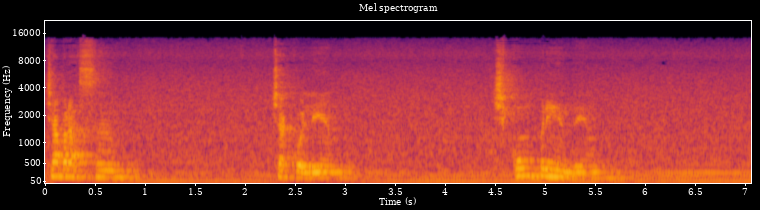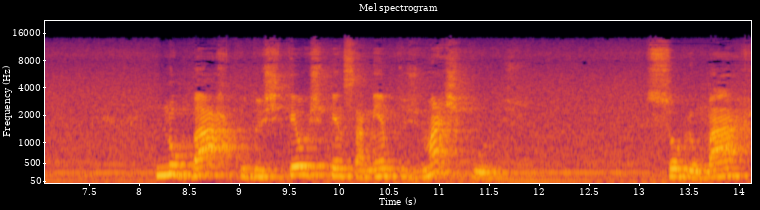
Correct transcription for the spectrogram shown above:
te abraçando, te acolhendo, te compreendendo. No barco dos teus pensamentos mais puros, sobre o mar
